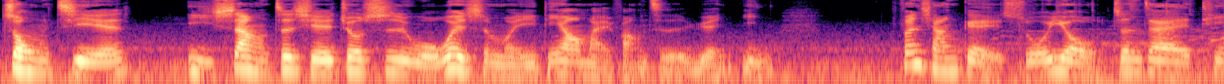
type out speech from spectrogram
总结。以上这些就是我为什么一定要买房子的原因，分享给所有正在听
